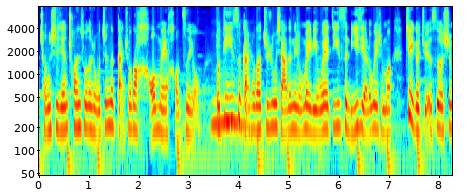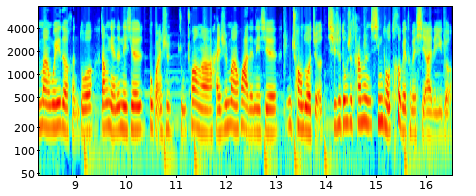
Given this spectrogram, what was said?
城市间穿梭的时候，我真的感受到好美、好自由。我第一次感受到蜘蛛侠的那种魅力，我也第一次理解了为什么这个角色是漫威的很多当年的那些，不管是主创啊，还是漫画的那些创作者，其实都是他们心头特别特别喜爱的一个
